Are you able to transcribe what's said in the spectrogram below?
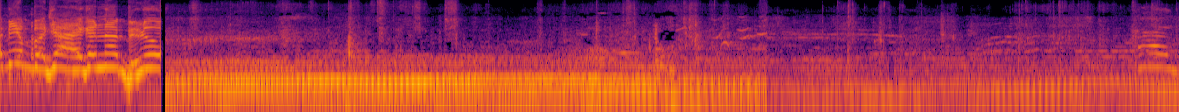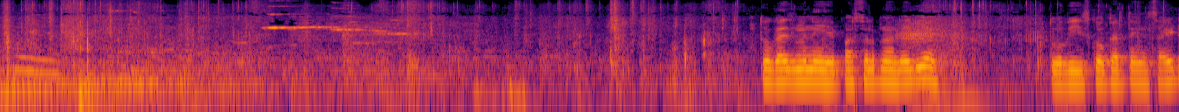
अभी मज़ा आएगा ना भिड़ो। तो गैस मैंने ये पार्सल अपना ले लिया तो अभी इसको करते हैं साइड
